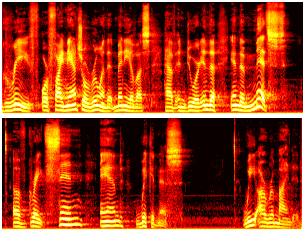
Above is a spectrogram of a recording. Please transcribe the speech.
grief or financial ruin that many of us have endured, in the, in the midst of great sin and wickedness, we are reminded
